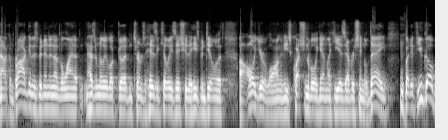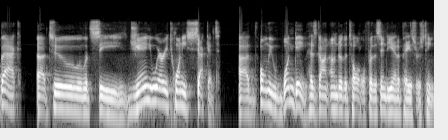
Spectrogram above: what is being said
Malcolm Brogdon has been in and out of the lineup. Hasn't really looked good in terms of his Achilles issue that he's been dealing with uh, all year long, and he's questionable again, like he is every single day. Hmm. but if you go back uh, to let's see, January 22nd. Uh, only one game has gone under the total for this Indiana Pacers team.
